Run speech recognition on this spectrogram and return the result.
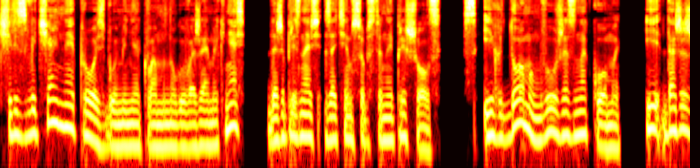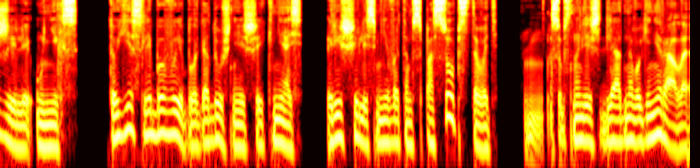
Чрезвычайная просьба у меня к вам, многоуважаемый князь, даже, признаюсь, затем, собственно, пришел. С их домом вы уже знакомы и даже жили у них с... То если бы вы, благодушнейший князь, решились мне в этом способствовать, собственно, лишь для одного генерала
